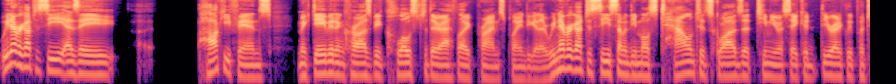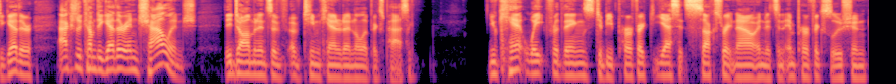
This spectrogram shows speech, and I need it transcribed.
we never got to see as a uh, hockey fans McDavid and Crosby close to their athletic primes playing together. We never got to see some of the most talented squads that Team USA could theoretically put together actually come together and challenge the dominance of, of Team Canada in Olympics past. Like, you can't wait for things to be perfect. Yes, it sucks right now and it's an imperfect solution.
